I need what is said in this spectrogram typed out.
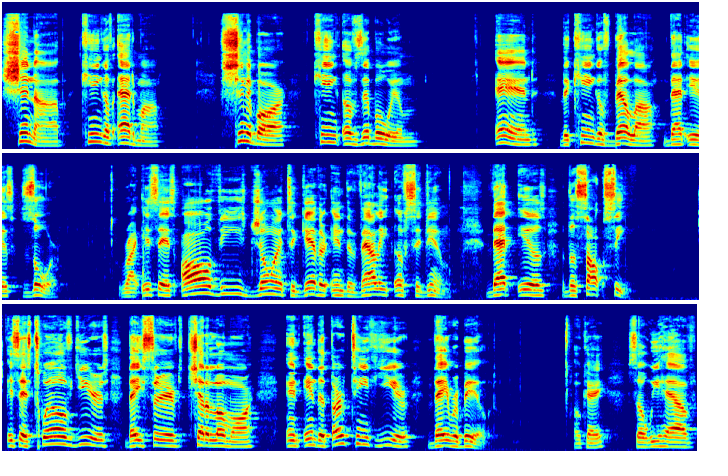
Shinab, king of Admah, Shemeber, king of Zeboim, and the king of Bela, that is Zoar. Right? It says, all these joined together in the valley of Siddim, that is the Salt Sea. It says, 12 years they served Chedorlaomer, and in the 13th year they rebelled. Okay? So we have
